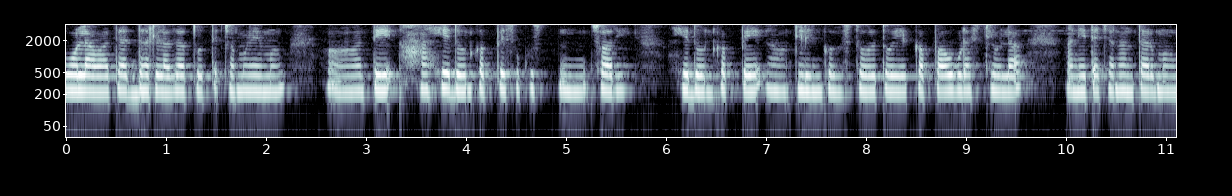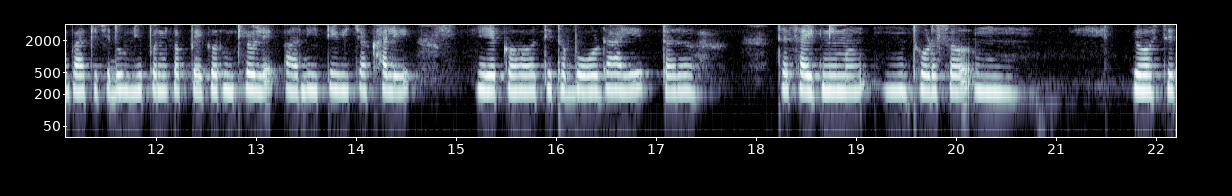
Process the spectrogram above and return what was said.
ओलावा त्यात धरला जातो. त्याच्यामुळे मग ते हा हे दोन कप्पे सुकुस सॉरी हे दोन कप्पे क्लीन करून तर तो एक कप्पा उघडाच ठेवला आणि त्याच्यानंतर मग बाकीचे दोन्ही पण कप्पे करून ठेवले आणि टी व्हीच्या खाली एक तिथं बोर्ड आहे. तर त्या साईडनी मग थोडंसं व्यवस्थित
